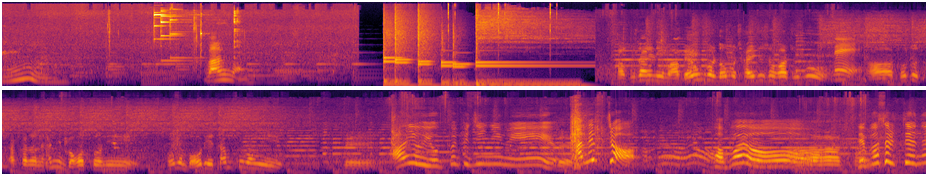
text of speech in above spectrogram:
음, 맛있어. 아 부장님 아 매운 걸 너무 잘 드셔가지고 네. 아 저도 아까 전에 한 입 먹었더니 저는 머리에 땀구멍이 네 아유, 옆에 PD님이 네. 안 맵죠? 봐봐요. 아, 참. 내 봤을 때는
